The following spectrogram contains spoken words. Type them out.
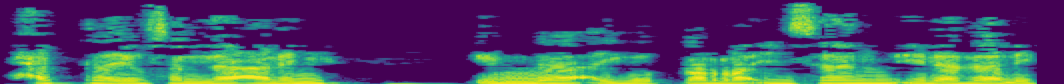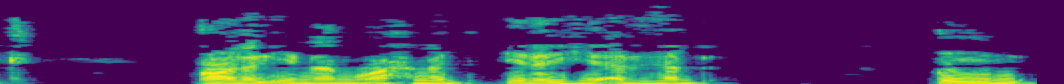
حتى يصلى عليه إلا أن يضطر إنسان إلى ذلك. قال الإمام أحمد إليه أذهب. قيل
